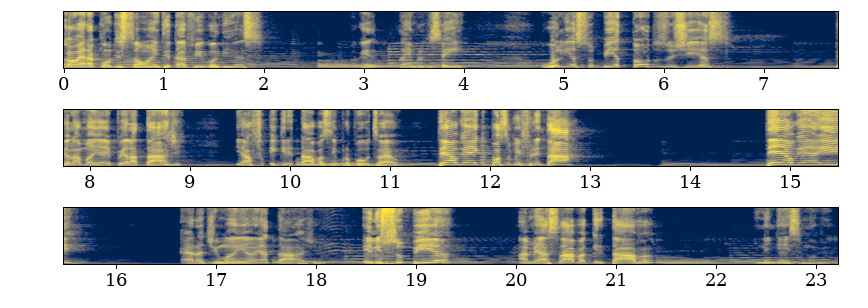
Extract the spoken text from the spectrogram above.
Qual era a condição entre Davi e Golias? Alguém lembra disso aí? O Golias subia todos os dias, pela manhã e pela tarde, e, e gritava assim para o povo de Israel: Tem alguém aí que possa me enfrentar? Tem alguém aí? Era de manhã e à tarde. Ele subia, ameaçava, gritava e ninguém se moveu.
